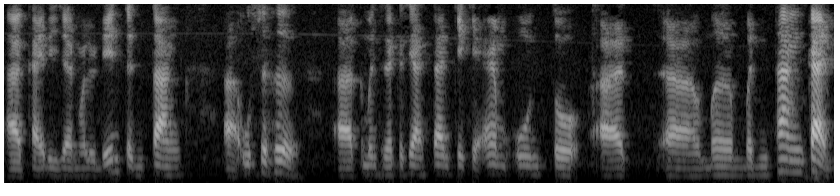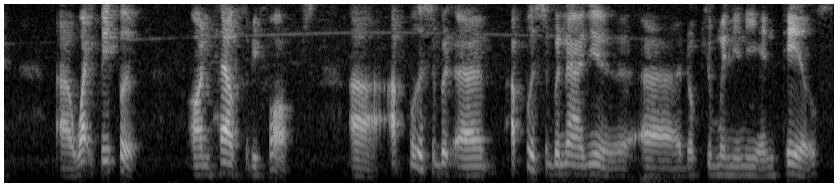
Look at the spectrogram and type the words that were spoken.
uh, Khairi Jamaluddin tentang uh, usaha uh, Kementerian Kesihatan KKM untuk uh, uh, membentangkan uh, white paper on health reforms. Uh, apa seben, uh, apa sebenarnya uh, dokumen ini entails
